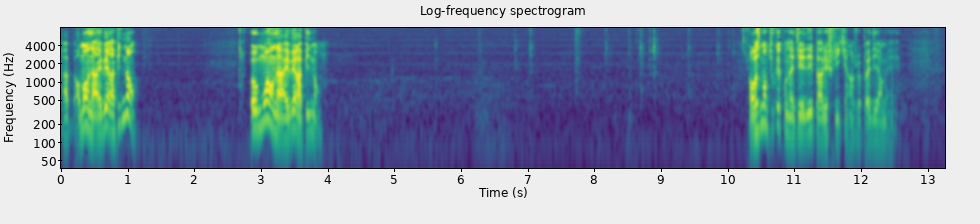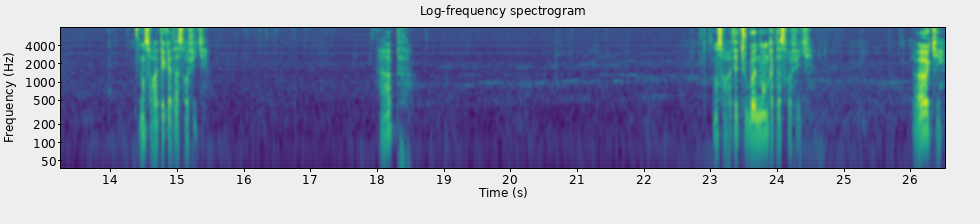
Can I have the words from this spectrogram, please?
Hop, au moins on est arrivé rapidement. Au moins on est arrivé rapidement. Heureusement en tout cas qu'on a été aidé par les flics, hein, je veux pas dire, mais... Sinon ça aurait été catastrophique. Hop. Sinon ça aurait été tout bonnement catastrophique. Ok.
